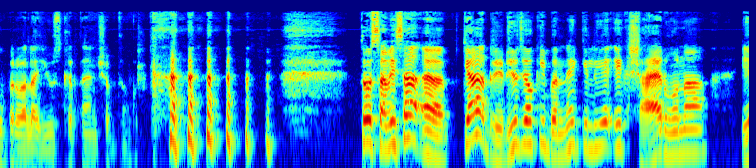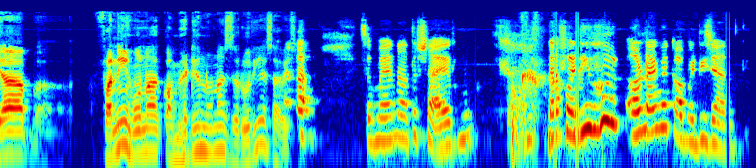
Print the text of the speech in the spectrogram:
ऊपर वाला यूज़ करता है इन शब्दों को। तो सविसा क्या रेडियो जॉकी बनने के लिए एक शायर होना या फनी होना कॉमेडियन होना ज़रूरी है सविसा so, मैं ना तो शायर हूँ। ना फनी हूँ और ना मैं कॉमेडी जानती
